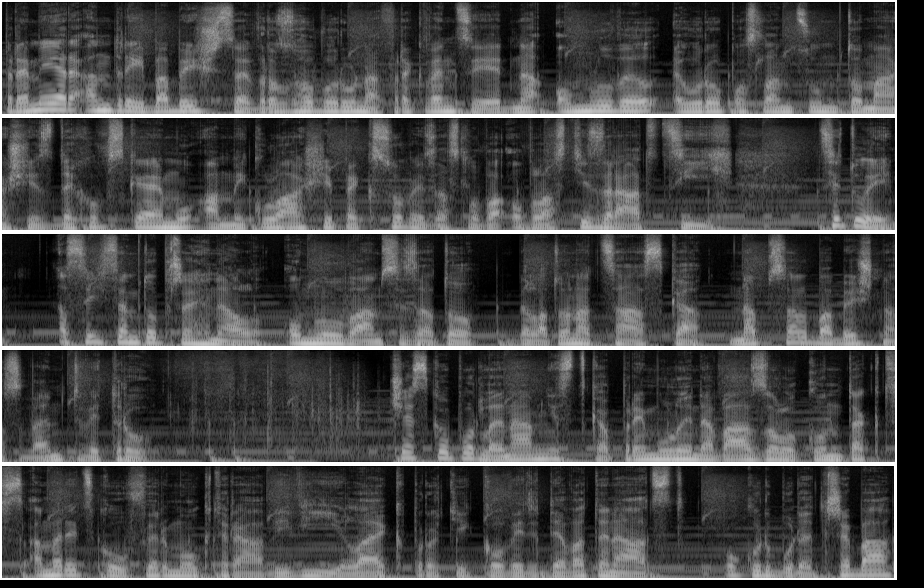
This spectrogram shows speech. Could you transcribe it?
Premiér Andrej Babiš se v rozhovoru na Frekvenci 1 omluvil europoslancům Tomáši Zdechovskému a Mikuláši Peksovi za slova o vlasti zrádcích. Cituji, asi jsem to přehnal, omlouvám se za to, byla to nadsázka, napsal Babiš na svém Twitteru. Česko podle náměstka Primuly navázalo kontakt s americkou firmou, která vyvíjí lék proti COVID-19. Pokud bude třeba,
